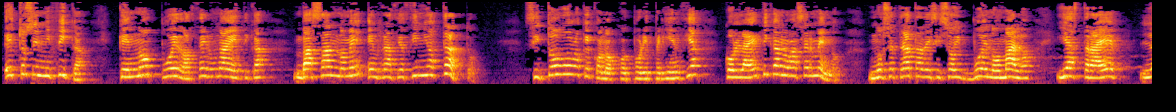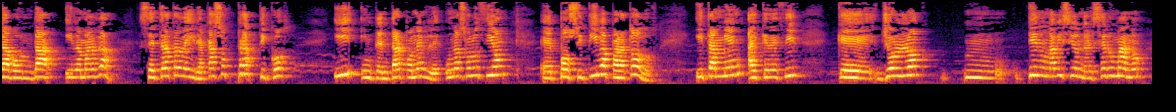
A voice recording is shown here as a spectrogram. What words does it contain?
Esto significa que no puedo hacer una ética basándome en raciocinio abstracto. Si todo lo que conozco es por experiencia, con la ética no va a ser menos. No se trata de si soy bueno o malo y abstraer la bondad y la maldad. Se trata de ir a casos prácticos y intentar ponerle una solución eh, positiva para todos. Y también hay que decir que John Locke mm, tiene una visión del ser humano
